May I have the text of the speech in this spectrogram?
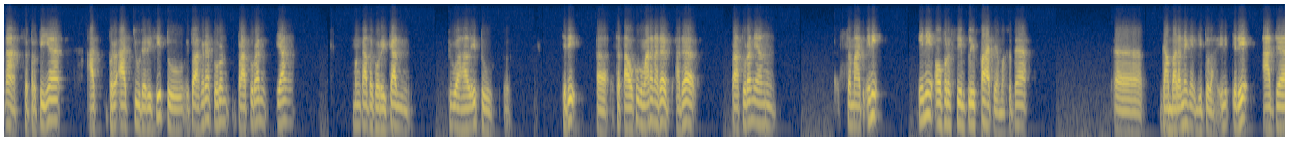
Nah, sepertinya beracu dari situ itu akhirnya turun peraturan yang mengkategorikan dua hal itu. Jadi uh, setauku kemarin ada ada peraturan yang semacam ini ini oversimplified ya maksudnya uh, gambarannya kayak gitulah. Ini jadi ada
